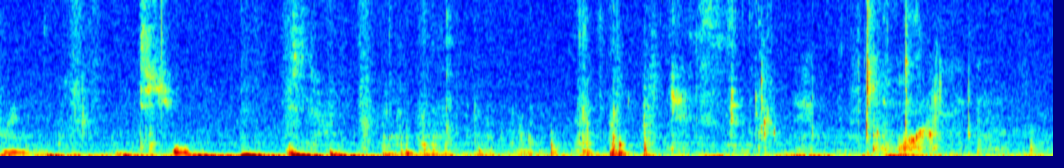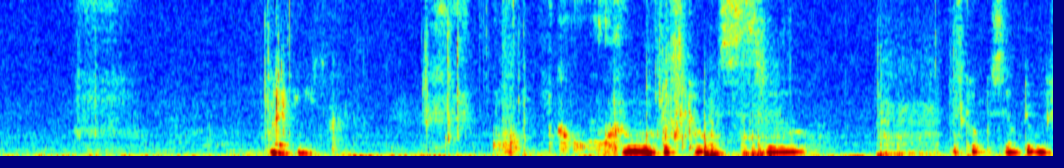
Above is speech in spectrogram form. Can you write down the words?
brown tissue this time? Ooh, this coke is so. This coke is so delicious.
